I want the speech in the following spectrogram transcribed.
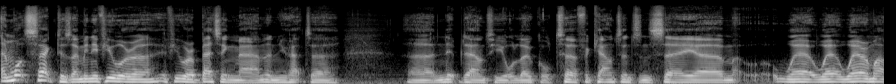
and what sectors? I mean, if you were a if you were a betting man and you had to uh, nip down to your local turf accountant and say, um, where where where am I?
